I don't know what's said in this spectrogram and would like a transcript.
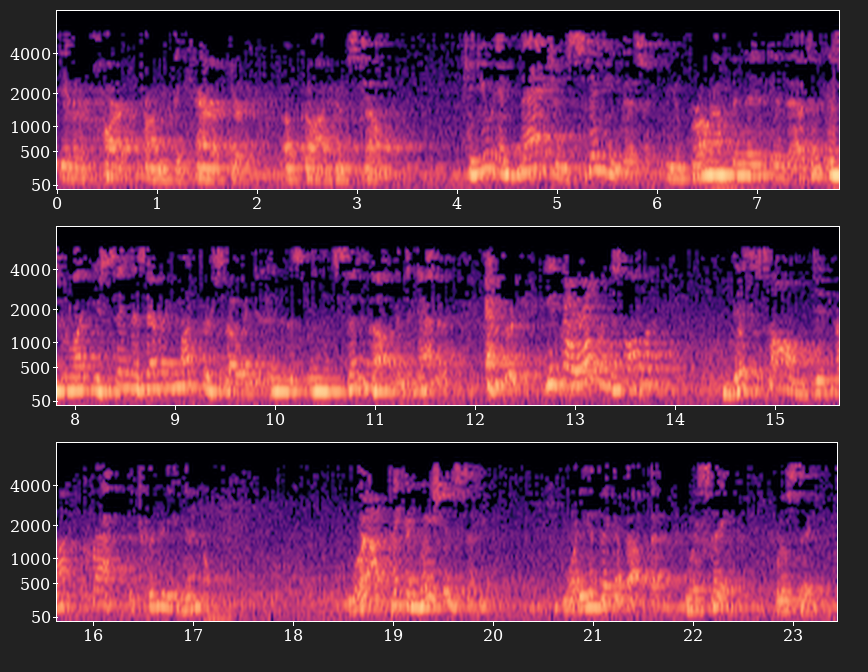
even apart from the character of God Himself. Can you imagine singing this? You've grown up in the, as an Israelite, you sing this every month or so in, in, this, in the synagogue, in the gathering. Every, you go over this all This psalm did not crack the Trinity hymnal. We're not thinking we should sing it. What do you think about that? We'll see. We'll see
